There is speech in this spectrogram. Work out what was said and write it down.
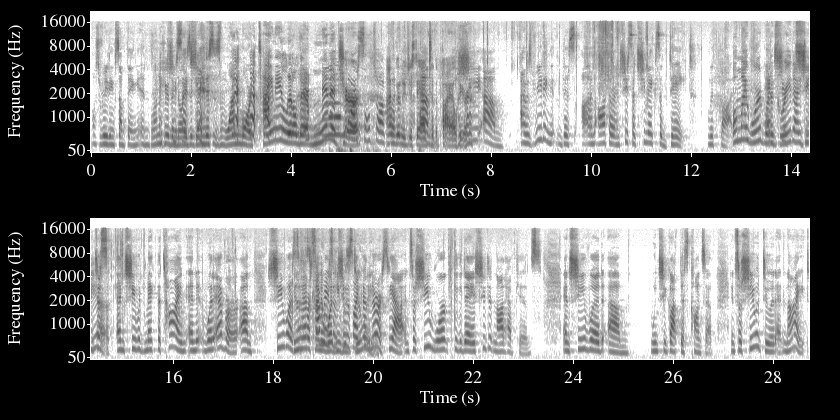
I was reading something and Want to hear the she noise she- again? This is one more tiny little there miniature. chocolate. I'm going to just add Um, to the pile here. She, um, I was reading this, an author, and she said she makes a date with God. oh my word! What And a she- great she idea. just, and she would make the time and whatever. Um, she was You know, for some reason what he she was was like a nurse, yeah. And so she worked through the day. She did not have kids, and she would. Um, when she got this concept. And so she would do it at night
